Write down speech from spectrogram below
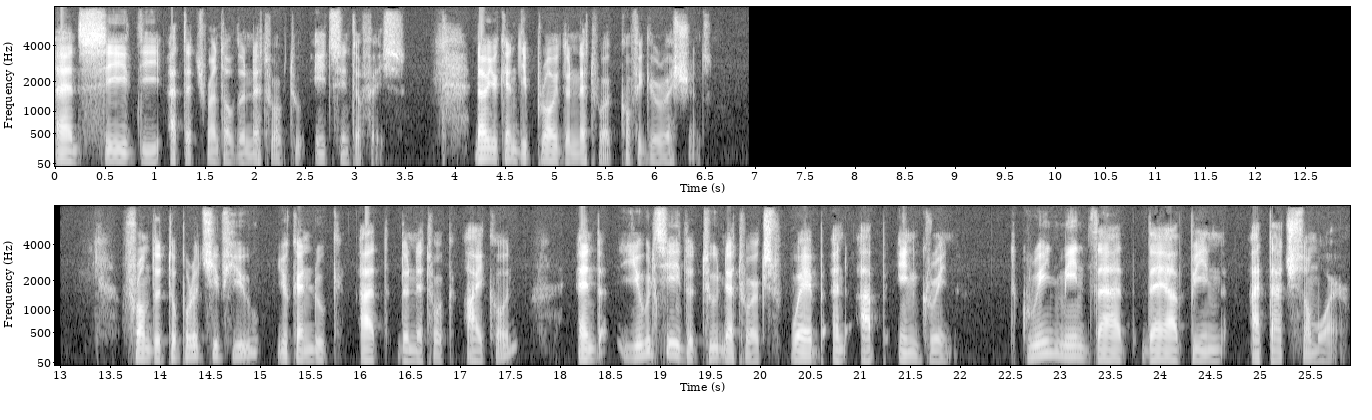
and see the attachment of the network to its interface. Now you can deploy the network configurations. From the topology view, you can look at the network icon and you will see the two networks, web and app in green. Green means that they have been attached somewhere.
